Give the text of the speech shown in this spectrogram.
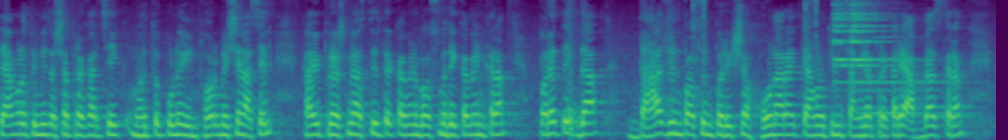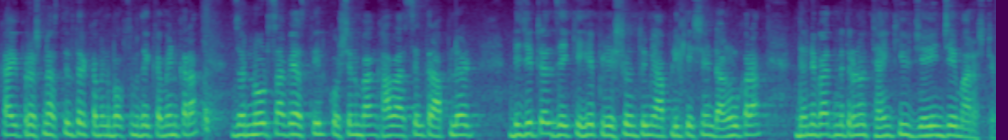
त्यामुळे तुम्ही तशा प्रकारचे एक महत्त्वपूर्ण इन्फॉर्मेशन असेल काही प्रश्न असतील तर कमेंट बॉक्समध्ये कमेंट करा. परत एकदा दहा जूनपासून परीक्षा होणार आहे त्यामुळे तुम्ही चांगल्या प्रकारे अभ्यास करा. काही प्रश्न असतील तर कमेंट बॉक्समध्ये कमेंट करा. जर नोट्स हवे असतील क्वेश्चन बँक हवा असेल तर आपलं डिजिटल जे के हे प्लेस्टोर तुम्ही ॲप्लिकेशन डाउनलोड करा. धन्यवाद मित्रांनो. Thank you Jai Hind Jai Maharashtra.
